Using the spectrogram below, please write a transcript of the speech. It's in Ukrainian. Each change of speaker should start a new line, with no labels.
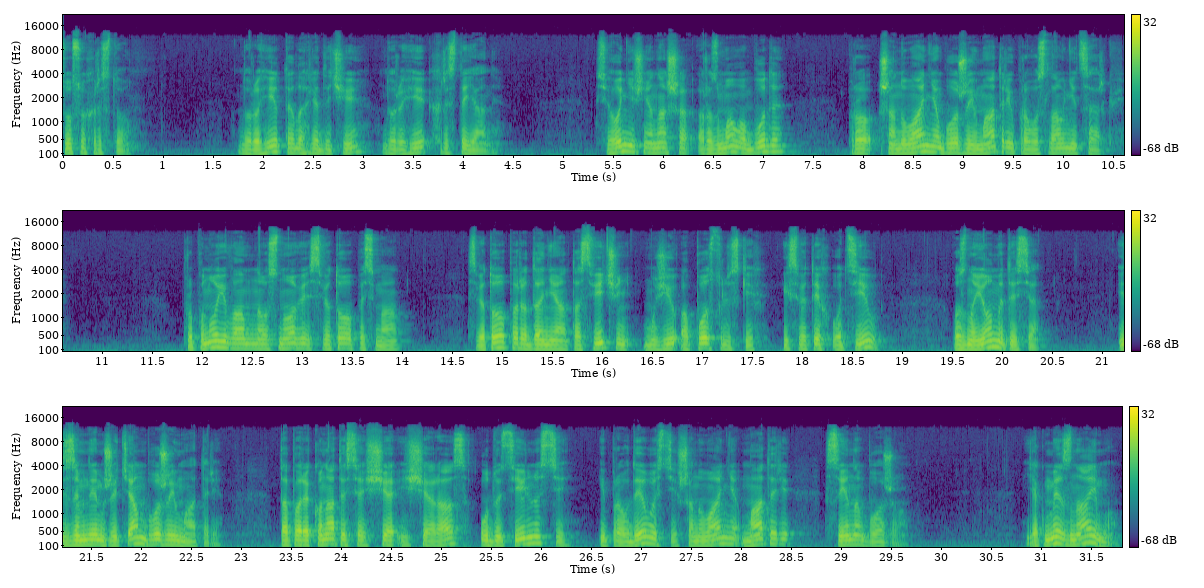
Ісусу Христу! Дорогі телеглядачі, дорогі християни! Сьогоднішня наша розмова буде про шанування Божої Матері в Православній Церкві. Пропоную вам на основі Святого Письма, святого передання та свідчень мужів апостольських і святих Отців ознайомитися із земним життям Божої Матері та переконатися ще і ще раз у доцільності і правдивості шанування Матері Сина Божого. Як ми знаємо,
